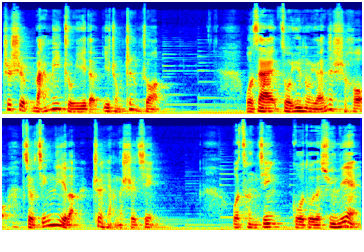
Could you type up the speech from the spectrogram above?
这是完美主义的一种症状。我在做运动员的时候就经历了这样的事情。我曾经过度的训练，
